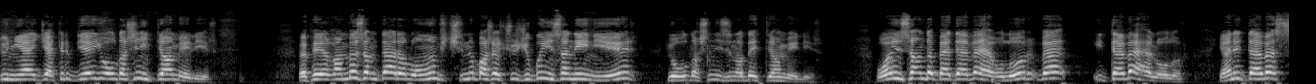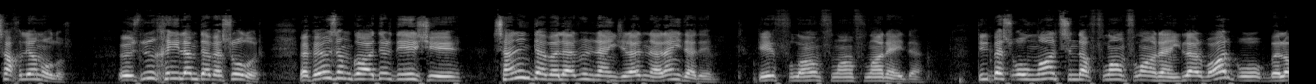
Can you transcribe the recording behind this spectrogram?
dünyaya gətirib deyə yoldaşını ittiham eləyir. Və Peyğəmbər səhəm dərhal onun fikrini başa düşür ki, bu insan neyniyir? Yoldaşının izinada ittiham eləyir. O insan da bədəvə olur və dəvə həl olur. Yəni, dəvə saxlayan olur. Özünün xeyləm dəvəsi olur. Və Peyğəmbər qadir deyir ki, sənin dəvələrin rəngləri nə rəngdədir? Deyir, filan, filan, filan rəngdə. Deyir, bəs onların içində filan, filan rənglər var, o belə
